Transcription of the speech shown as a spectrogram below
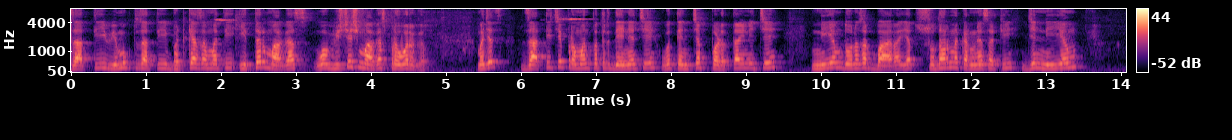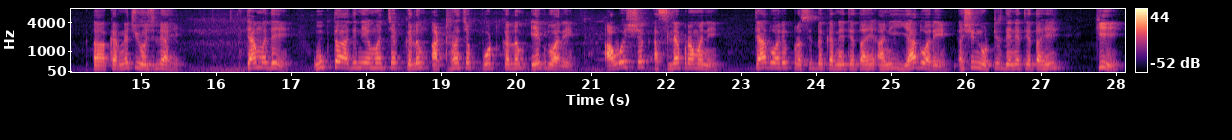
जाती विमुक्त जाती भटक्या जमाती इतर मागास व विशेष मागास प्रवर्ग. म्हणजेच जातीचे प्रमाणपत्र देण्याचे व त्यांच्या पडताळणीचे नियम दोन हजार बारा यात सुधारणा करण्यासाठी जे नियम करण्याची योजले आहे. त्यामध्ये उक्त अधिनियमाच्या कलम अठराच्या पोट कलम एकद्वारे आवश्यक असल्याप्रमाणे त्याद्वारे प्रसिद्ध करण्यात येत आहे आणि याद्वारे अशी नोटीस देण्यात येत आहे की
